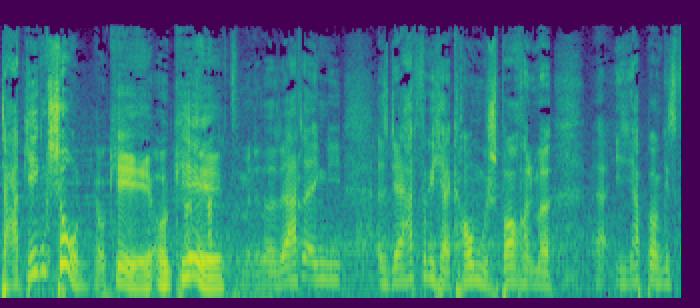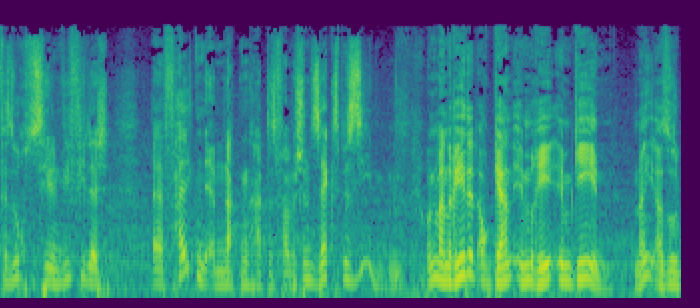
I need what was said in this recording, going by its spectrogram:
dagegen schon. Okay, okay. Also. Also der hat irgendwie, also der hat wirklich ja kaum gesprochen, immer ich habe versucht zu zählen, wie viele äh, Falten im Nacken hat. Das war bestimmt sechs bis sieben. Und man redet auch gern im, Re im Gehen. Ne? Also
